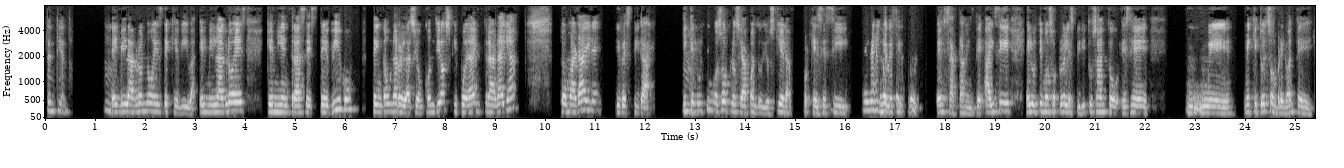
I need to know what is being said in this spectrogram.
Te entiendo. Mm. El milagro no es de que viva, el milagro es que mientras esté vivo tenga una relación con Dios y pueda entrar allá, tomar aire y respirar. Y que el último soplo sea cuando Dios quiera, porque ese sí Él es el no que decide. Exactamente. Ahí sí, el último soplo del Espíritu Santo, ese me, me quito el sombrero ante él.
